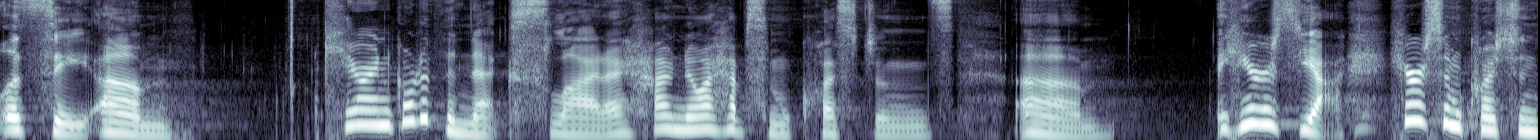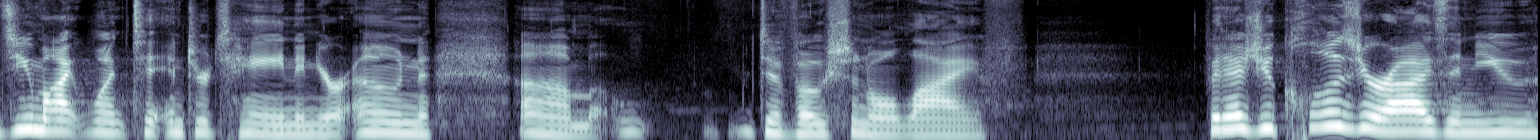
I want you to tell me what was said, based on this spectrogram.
let's see, um, Karen, go to the next slide. I, I know I have some questions. Um, here's, yeah, here's some questions you might want to entertain in your own um, devotional life. But as you close your eyes and you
